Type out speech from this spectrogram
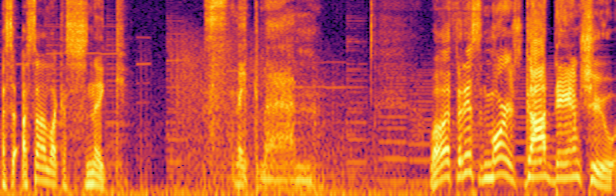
I, I sound like a snake. Snake Man. Well, if it isn't Mario's goddamn shoe.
